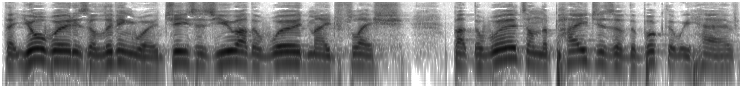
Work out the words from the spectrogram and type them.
that your word is a living word. Jesus, you are the word made flesh. But the words on the pages of the book that we have,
